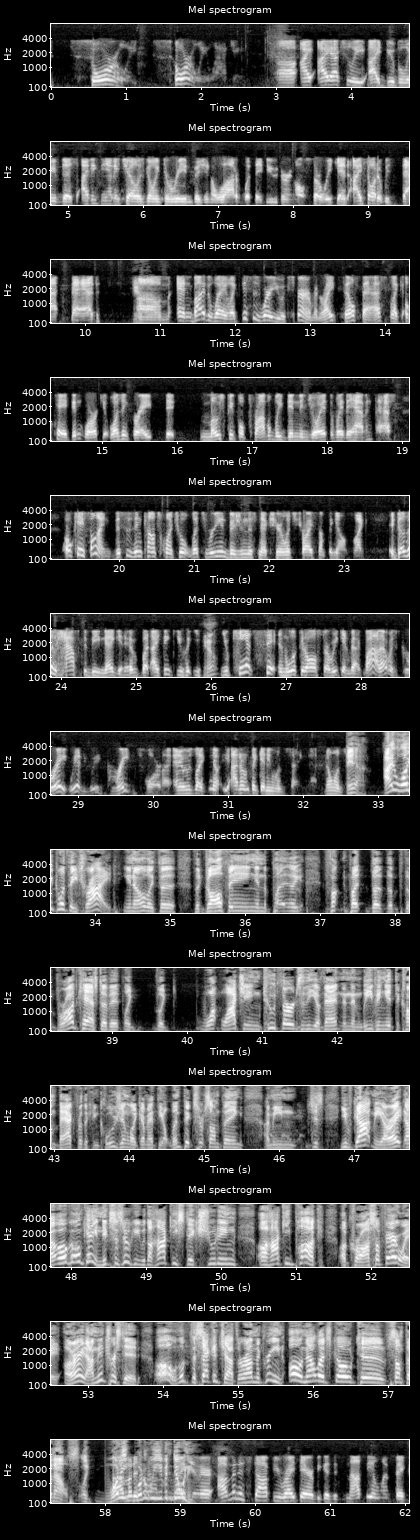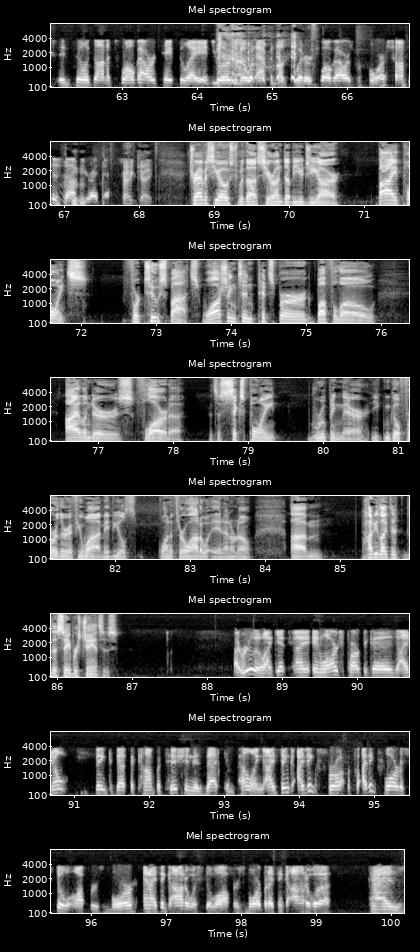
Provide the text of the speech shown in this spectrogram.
sorely, sorely lacking. Uh, I, I actually, I do believe this. I think the NHL is going to re-envision a lot of what they do during All Star Weekend. I thought it was that bad. Yeah. Um, and by the way, like this is where you experiment, right? Fail fast. Like, okay, it didn't work. It wasn't great. It, most people probably didn't enjoy it the way they have in past okay, fine, this is inconsequential. Let's re envision this next year. and Let's try something else. Like it doesn't have to be negative, but I think you you, yep. you can't sit and look at All Star Weekend back. Wow, that was great. We had, we had great in Florida, and it was like no, I don't think anyone's saying that. No one's. Yeah. That. I liked what they tried, you know, like the the golfing and the like, but the, the the broadcast of it, like like watching two thirds of the event and then leaving it to come back for the conclusion, like I'm at the Olympics or something. I mean, just you've got me, all right. Uh, oh, okay, Nick Suzuki with a hockey stick shooting a hockey puck across a fairway. All right, I'm interested. Oh, look, the second shot, they're on the green. Oh, now let's go to something else. Like, what? Are, what are we even doing right here? There. I'm going to stop you right there because it's not the Olympics until it's on a 12 hour tape delay, and you already know what happened on Twitter 12 hours before. So I'm going to stop you right there. Okay. Travis Yost with us here on WGR. Buy points for two spots Washington, Pittsburgh, Buffalo, Islanders, Florida. It's a six point grouping there. You can go further if you want. Maybe you'll want to throw Ottawa in. I don't know. Um, how do you like the, the Sabres' chances? I really like it, I, in large part because I don't think that the competition is that compelling. I think I think I think Florida still offers more, and I think Ottawa still offers more. But I think Ottawa has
